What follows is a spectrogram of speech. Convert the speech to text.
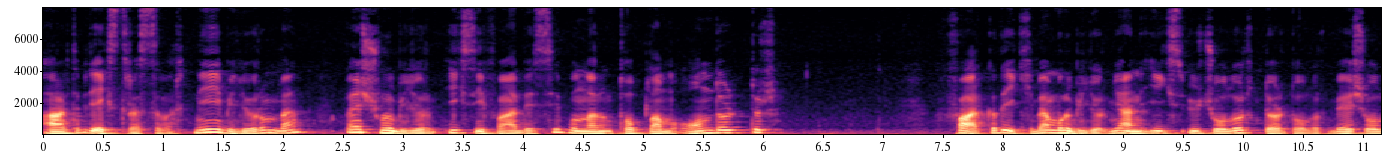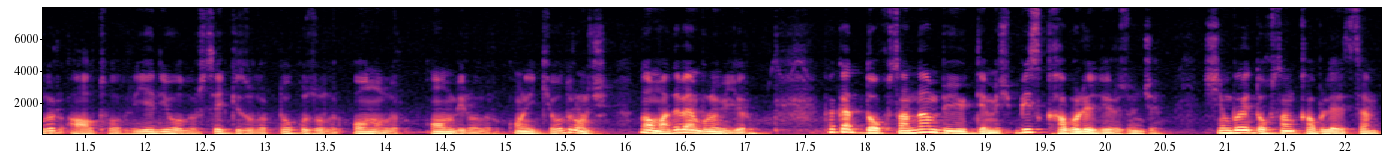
Artı bir de ekstrası var. Neyi biliyorum ben? Ben şunu biliyorum. X ifadesi bunların toplamı 14'tür. Farkı da 2. Ben bunu biliyorum. Yani x 3 olur, 4 olur, 5 olur, 6 olur, 7 olur, 8 olur, 9 olur, 10 olur, 11 olur, 12 olur, 13. Normalde ben bunu biliyorum. Fakat 90'dan büyük demiş. Biz kabul ediyoruz önce. Şimdi burayı 90 kabul etsem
